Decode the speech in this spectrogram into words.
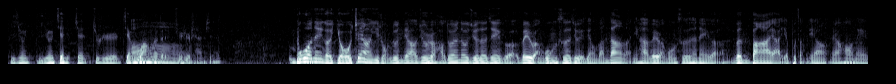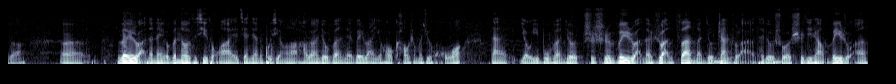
已经已经见见就是见光了的军事产品。不过那个有这样一种论调，就是好多人都觉得这个微软公司就已经完蛋了。你看微软公司它那个 Win 八呀也不怎么样，然后那个呃微软的那个 Windows 系统啊也渐渐的不行了。好多人就问这微软以后靠什么去活？但有一部分就是支持微软的软饭们就站出来了，他就说实际上微软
